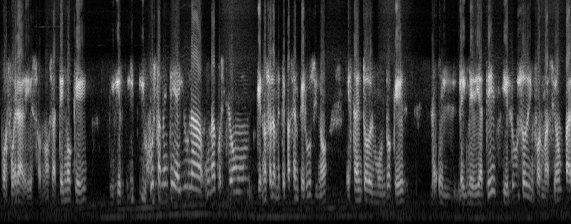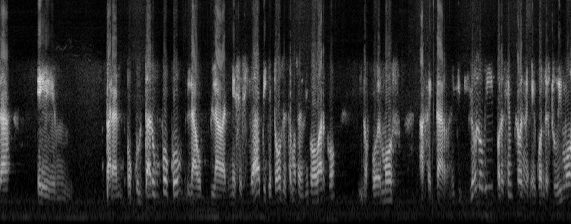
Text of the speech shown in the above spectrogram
por fuera de eso, ¿no? O sea, tengo que y, justamente hay una, una cuestión que no solamente pasa en Perú, sino está en todo el mundo, que es la inmediatez y el uso de información para eh, para ocultar un poco la, necesidad y que todos estamos en el mismo barco y nos podemos afectar. Yo lo vi, por ejemplo, en, cuando estuvimos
